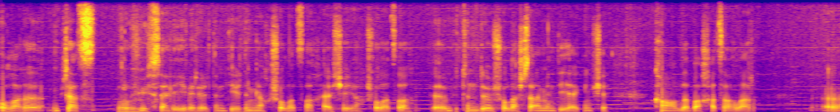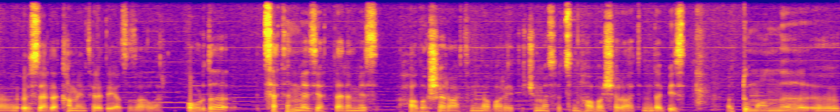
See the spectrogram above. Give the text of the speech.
onları biraz ruh yüksəkliyi verirdim. Deyirdim yaxşı olacaq, hər şey yaxşı olacaq. Ə, Bütün döyüş yoldaşlarım indi yəqin ki kanalda baxacaqlar ə, özləri də kommentariyada yazacaqlar. Orada çətin vəziyyətlərimiz hava şəraitində var idi ki, məsəl üçün hava şəraitində biz dumanlı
